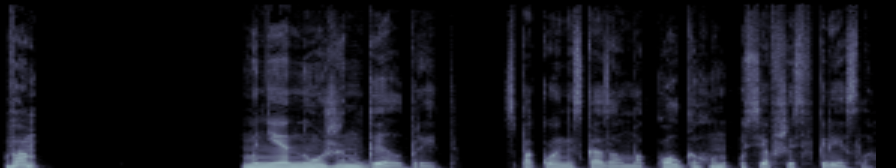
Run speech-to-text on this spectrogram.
вам... Мне нужен Гелбрейт, спокойно сказал Макколкахун, усевшись в кресло.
